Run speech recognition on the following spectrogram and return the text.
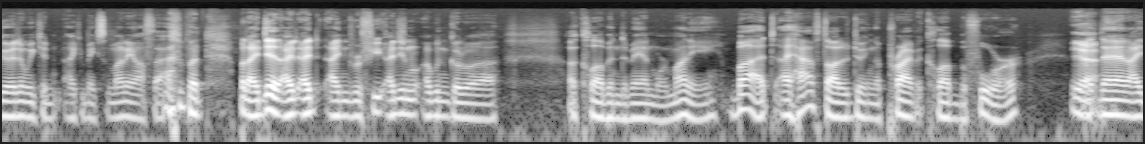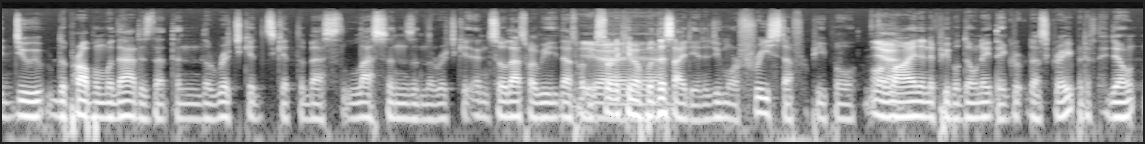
good and we could I could make some money off that. But but I did I I I refuse I didn't I wouldn't go to a a club and demand more money. But I have thought of doing the private club before. Yeah, But then I do the problem with that is that then the rich kids get the best lessons and the rich kid and so that's why we that's why we sort of Yeah, came up with this idea to do more free stuff for people Yeah. online and if people donate they that's great but if they don't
